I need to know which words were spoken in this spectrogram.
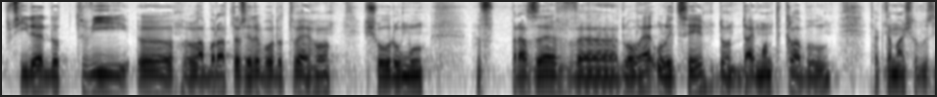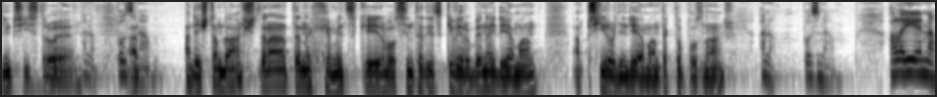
přijde do tvý uh, laboratoře nebo do tvého showroomu v Praze v Dlouhé ulici do Diamond Clubu, tak tam máš různý přístroje. Ano, poznám. A, a když tam dáš teda ten chemicky nebo synteticky vyrobený diamant a přírodní diamant, tak to poznáš? Ano, poznám. Ale je na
